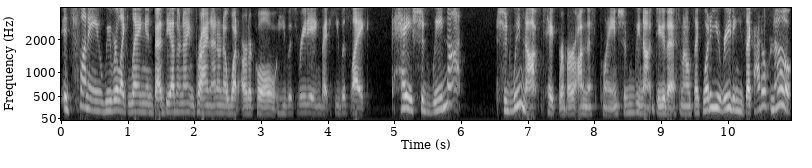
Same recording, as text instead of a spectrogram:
it's funny. We were like laying in bed the other night, Brian, I don't know what article he was reading, but he was like, Hey, should we not should we not take River on this plane? Should we not do this? And I was like, what are you reading? He's like, I don't know.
